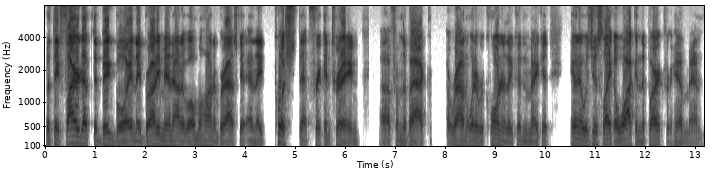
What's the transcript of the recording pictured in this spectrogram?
But they fired up the big boy and they brought him in out of omaha nebraska and they pushed that freaking train uh, from the back around whatever corner they couldn't make it and it was just like a walk in the park for him, man.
